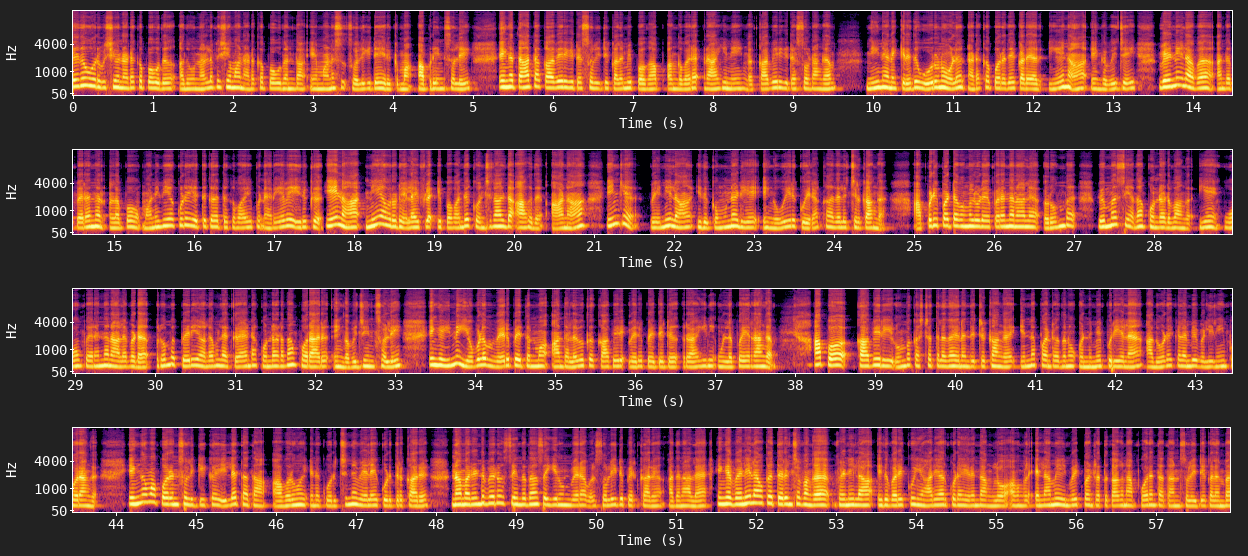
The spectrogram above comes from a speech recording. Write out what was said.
ஏதோ ஒரு விஷயம் நடக்க போகுது அதுவும் நல்ல விஷயமா நடக்க போகுதுன்னு தான் என் மனசு சொல்லிக்கிட்டே இருக்குமா? அப்படின்னு சொல்லி எங்க தாத்தா காவேரி கிட்ட சொல்லிட்டு கிளம்பி போக அங்க வர ராகினி எங்க காவேரி கிட்ட சொல்றாங்க நீ நினைக்கிறது ஒரு நூலு நடக்க போறதே கிடையாது. ஏன்னா எங்க விஜய் வெண்ணிலாவை அந்த பிறந்த நாளப்போ மனைவியை கூட ஏத்துக்கிறதுக்கு வாய்ப்பு நிறையவே இருக்கு. ஏன்னா நீ அவருடைய லைஃப்ல இப்ப வந்து கொஞ்ச நாள் தான் ஆகுது. ஆனா இங்க வெண்ணிலா இதுக்கு முன்னாடியே எங்க உயிருக்கு உயிரா காதலிச்சிருக்காங்க. அப்படிப்பட்டவங்களுடைய பிறந்த நாளை ரொம்ப விமர்சையா தான் கொண்டாடுவாங்க. ஏன்? உன் பிறந்த நாளை விட ரொம்ப பெரிய அளவுல கிராண்டா கொண்டாட தான் போறாரு எங்க விஜய்ன்னு சொல்லி. இங்க இன்னும் எவ்வளவு வெறுப்பேத்தணுமோ அந்த அளவுக்கு காவேரி வெறுப்பேத்திட்டு ராகினி உள்ள போயிடுறாங்க. அப்போ காவேரி ரொம்ப கஷ்டத்துல தான் இருந்துட்டு இருக்காங்க என்ன பண்றதுன்னு ஒண்ணுமே புரியல. அதோட கிளம்பி வெளியிலையும் போறாங்க. எங்கம்மா போறேன்னு சொல்லி கேட்க இல்ல தாத்தா அவரும் எனக்கு ஒரு சின்ன வேலையை கொடுத்திருக்காரு. நம்ம ரெண்டு பேரும் சேர்ந்து தான் செய்யணும்னு வேற அவர் சொல்லிட்டு போயிருக்காரு. அதனால இங்க வெனிலாவுக்கு தெரிஞ்சவங்க வெனிலா இது வரைக்கும் யார் யார் கூட இருந்தாங்களோ அவங்களை எல்லாமே இன்வைட் பண்றதுக்காக நான் போறேன் தாத்தான்னு சொல்லிட்டு கிளம்ப.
